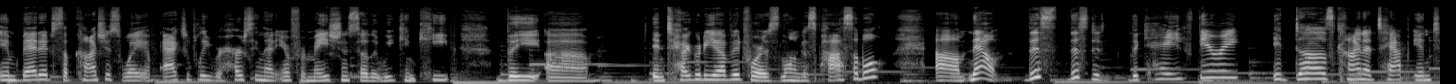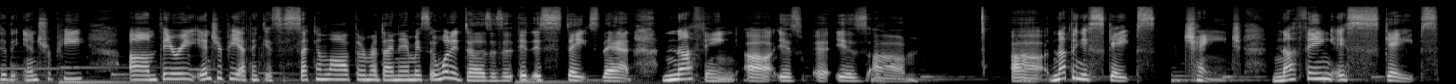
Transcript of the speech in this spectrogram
embedded subconscious way of actively rehearsing that information so that we can keep the uh, integrity of it for as long as possible? Um, now, this this de- decay theory it does kind of tap into the entropy um, theory. Entropy, I think, is the second law of thermodynamics, and what it does is it, it states that nothing uh, is is um, uh, nothing escapes change. Nothing escapes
